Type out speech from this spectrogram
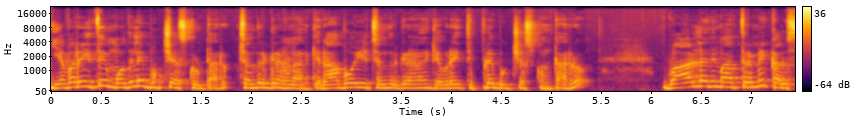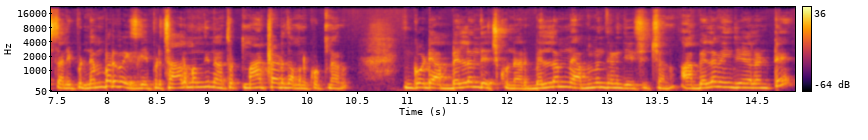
ఎవరైతే మొదలే బుక్ చేసుకుంటారో చంద్రగ్రహణానికి రాబోయే చంద్రగ్రహణానికి ఎవరైతే ఇప్పుడే బుక్ చేసుకుంటారో వాళ్ళని మాత్రమే కలుస్తాను. ఇప్పుడు నెంబర్ వైజ్గా ఇప్పుడు చాలామంది నాతో మాట్లాడదాం అనుకుంటున్నారు. ఇంకోటి ఆ బెల్లం తెచ్చుకున్నారు. బెల్లంని అభిమంత్రణ చేసి ఇచ్చాను. ఆ బెల్లం ఏం చేయాలంటే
